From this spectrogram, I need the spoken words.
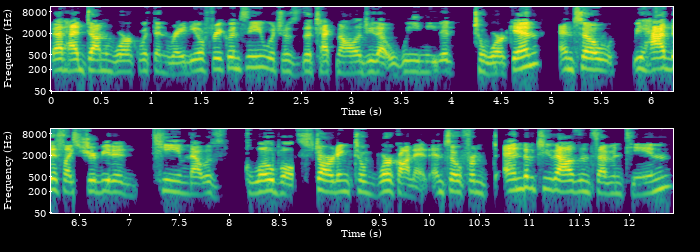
that had done work within radio frequency which was the technology that we needed to work in and so we had this like distributed team that was global starting to work on it. And so from end of 2017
